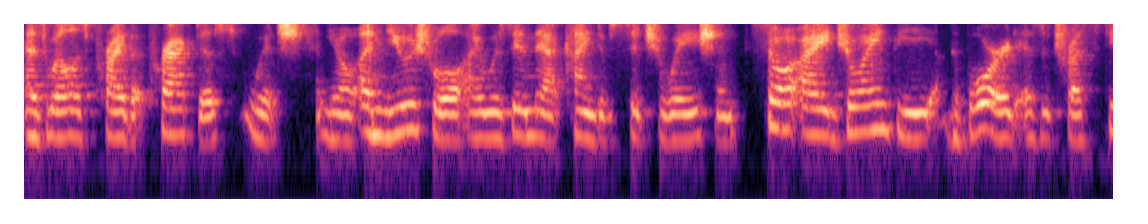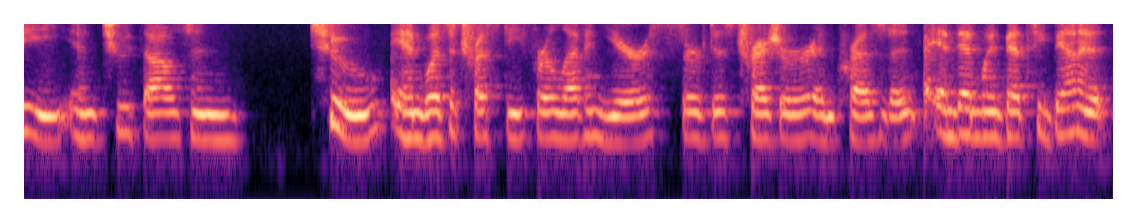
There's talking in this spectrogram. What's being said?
as well as private practice, which, you know, unusual. I was in that kind of situation. So I joined the, the board as a trustee in 2000 two and was a trustee for 11 years, served as treasurer and president. And then when Betsy Bennett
